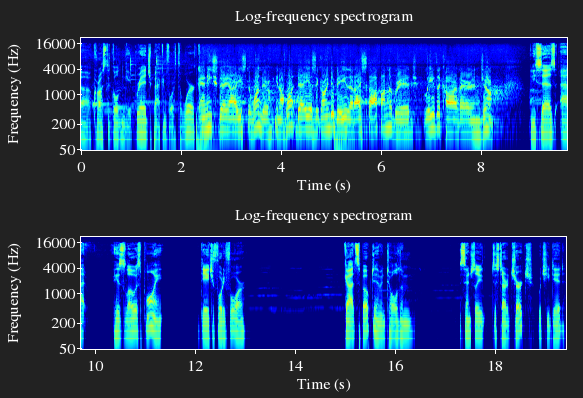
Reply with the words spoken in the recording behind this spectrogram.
uh, across the Golden Gate Bridge back and forth to work. And each day I used to wonder, you know, what day is it going to be that I stop on the bridge, leave the car there, and jump? And he says at his lowest point, at the age of 44, God spoke to him and told him essentially to start a church, which he did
